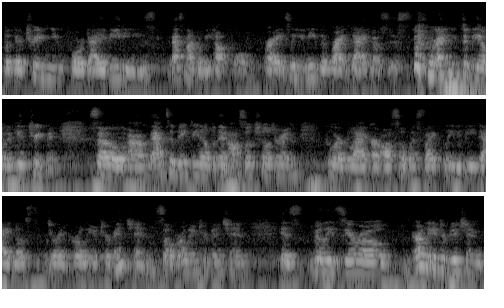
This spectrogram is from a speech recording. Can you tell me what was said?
but they're treating you for diabetes, that's not going to be helpful, right? So you need the right diagnosis, right, to be able to get treatment. So um, that's a big deal. But then also children who are black are also less likely to be diagnosed during early intervention. So early intervention is really zero. Early intervention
